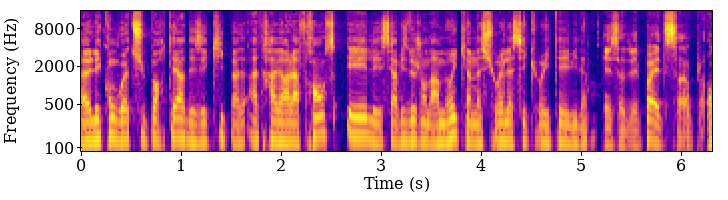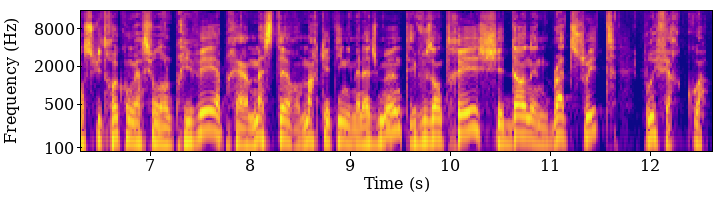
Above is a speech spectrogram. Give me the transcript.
euh, les convois de supporters des équipes à, travers la France et les services de gendarmerie qui en assuraient la sécurité, évidemment. Et ça devait pas être simple. Ensuite, reconversion dans le privé, après un master en marketing et management, et vous entrez chez Dun Bradstreet pour y faire quoi?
